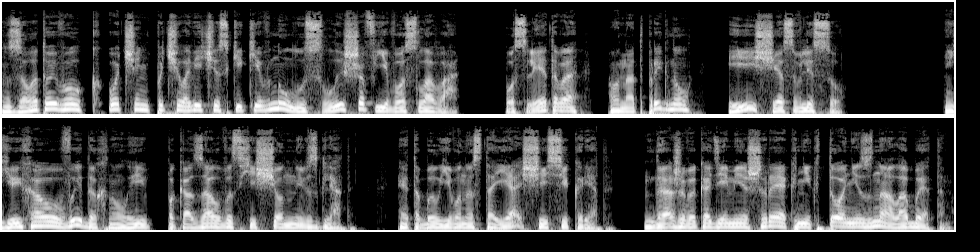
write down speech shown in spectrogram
Золотой волк очень по-человечески кивнул, услышав его слова. После этого он отпрыгнул и исчез в лесу. Юйхао выдохнул и показал восхищенный взгляд. Это был его настоящий секрет. Даже в Академии Шрек никто не знал об этом.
